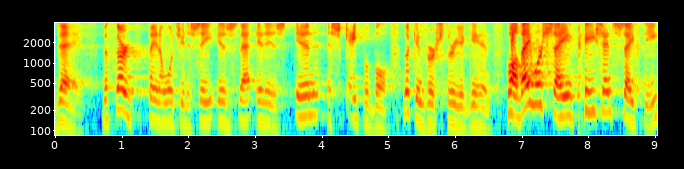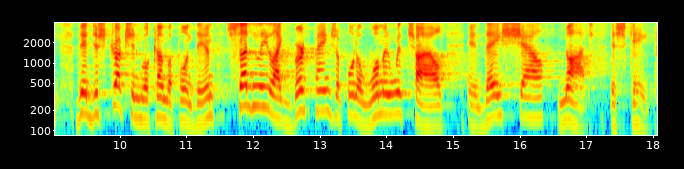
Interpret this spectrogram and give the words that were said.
day. The third thing I want you to see is that it is inescapable. Look in verse 3 again. While they were saying peace and safety, then destruction will come upon them, suddenly like birth pangs upon a woman with child, and they shall not escape.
